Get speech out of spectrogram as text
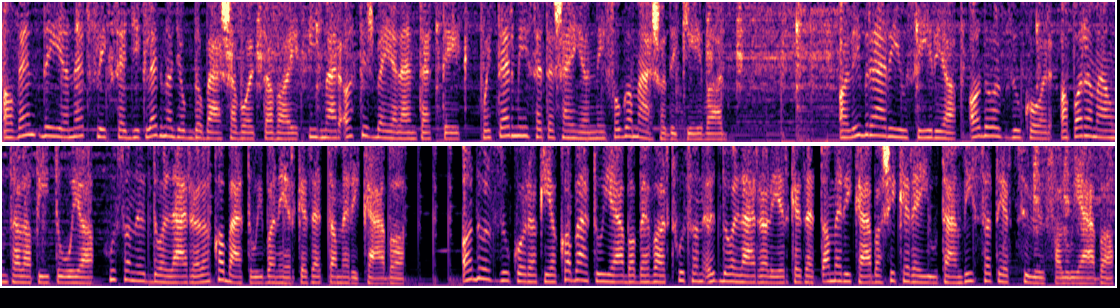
A Wednesday a Netflix egyik legnagyobb dobása volt tavaly, így már azt is bejelentették, hogy természetesen jönni fog a második évad. A Librarius írja, Adolf Zukor, a Paramount alapítója, 25 dollárral a kabátújban érkezett Amerikába. Adolf Zukor, aki a kabátújába bevart 25 dollárral érkezett Amerikába sikerei után visszatért szülőfalujába.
